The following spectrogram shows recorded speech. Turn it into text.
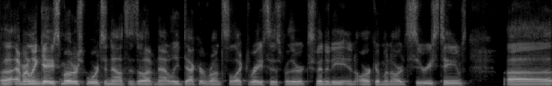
Uh, Emerling-Gase Motorsports announces they'll have Natalie Decker run select races for their Xfinity and Arca Menard Series teams. Uh,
